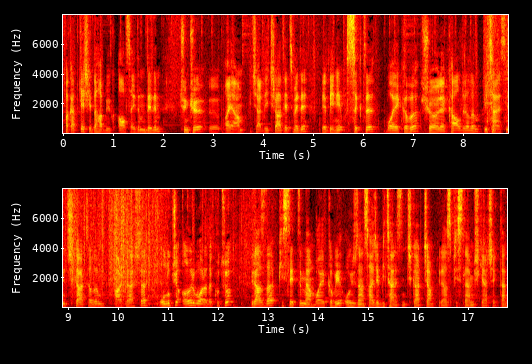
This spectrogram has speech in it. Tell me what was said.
Fakat keşke daha büyük alsaydım dedim. Çünkü e, ayağım içeride hiç rahat etmedi ve beni sıktı bu ayakkabı. Şöyle kaldıralım. Bir tanesini çıkartalım arkadaşlar. Oldukça ağır bu arada kutu. Biraz da pislettim ben bu ayakkabıyı. O yüzden sadece bir tanesini çıkartacağım. Biraz pislenmiş gerçekten.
